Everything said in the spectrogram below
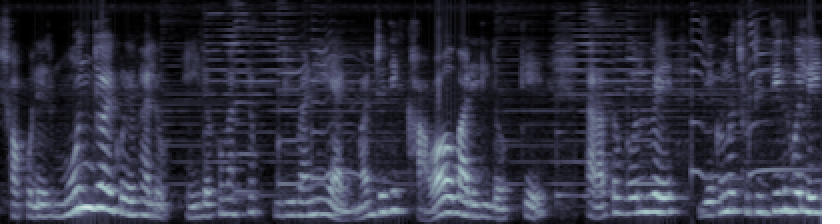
সকলের মন জয় করে ফেলো। এইরকম একটা পুরি বানিয়ে একবার যদি খাওয়াও বাড়ির লোককে, তারা তো বলবে যে কোনো ছুটির দিন হলেই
